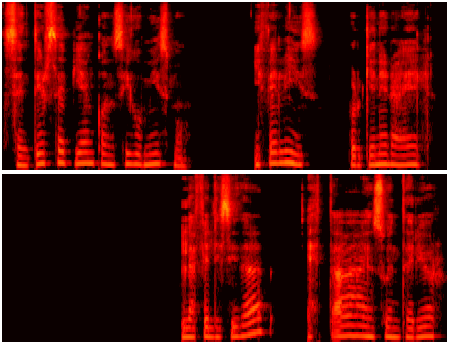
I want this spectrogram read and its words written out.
Sentirse bien consigo mismo y feliz por quien era él. La felicidad estaba en su interior,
